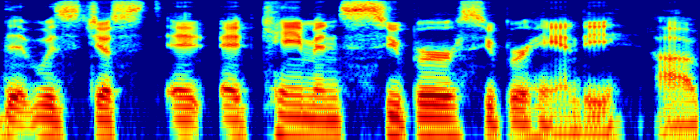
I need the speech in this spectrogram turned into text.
That was just it, it came in super super handy. Uh,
